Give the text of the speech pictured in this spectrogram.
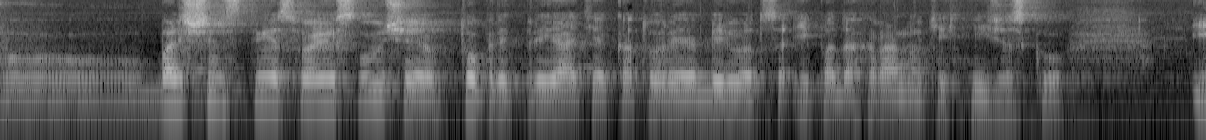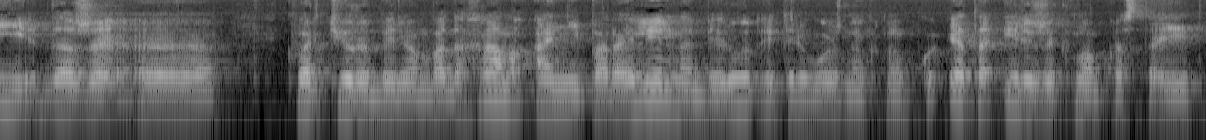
в большинстве своих случаев то предприятие, которое берется и под охрану техническую, и даже э, квартиру берем под охрану, они параллельно берут и тревожную кнопку. Это или же кнопка стоит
